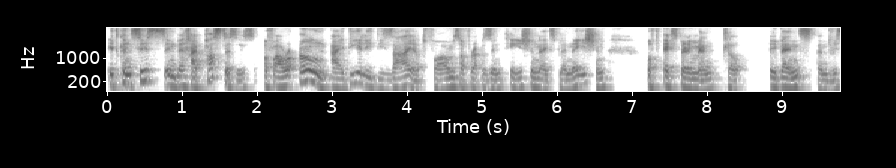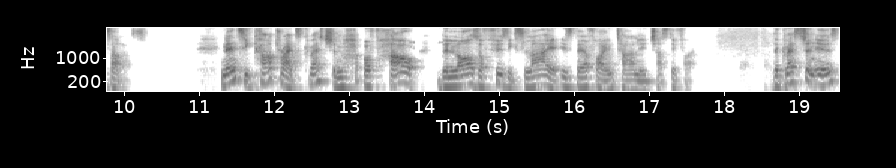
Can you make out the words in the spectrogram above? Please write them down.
It consists in the hypostasis of our own ideally desired forms of representation explanation of experimental events and results. Nancy Cartwright's question of how the laws of physics lie is therefore entirely justified. The question is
